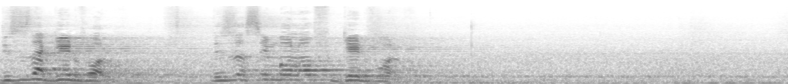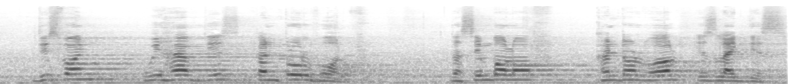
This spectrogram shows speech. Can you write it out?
This is a gate valve. This is a symbol of gate valve. This one we have this control valve. The symbol of control valve is like this.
